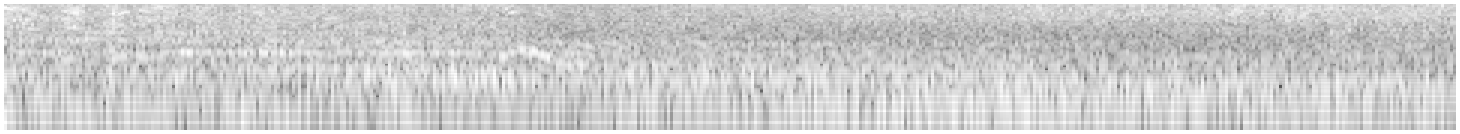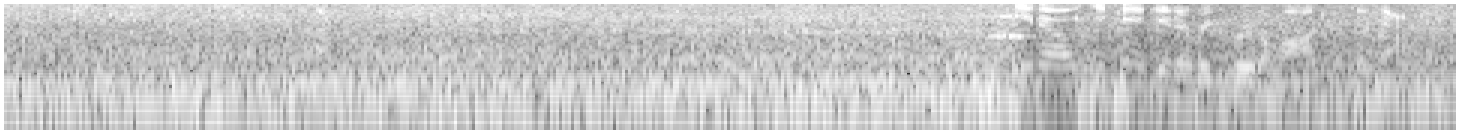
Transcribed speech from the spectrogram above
NS 1086. Whoa! You know, you can't get every crew to honk. It happens.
